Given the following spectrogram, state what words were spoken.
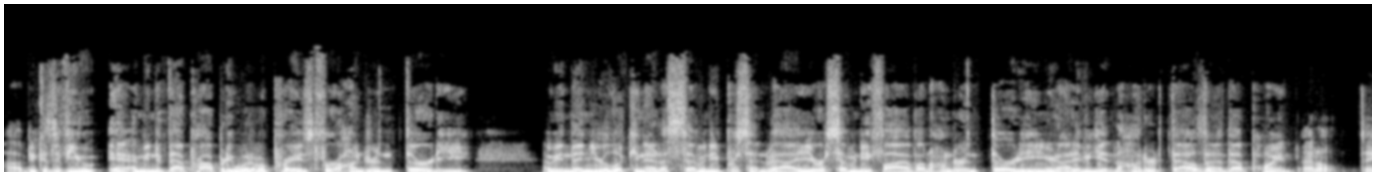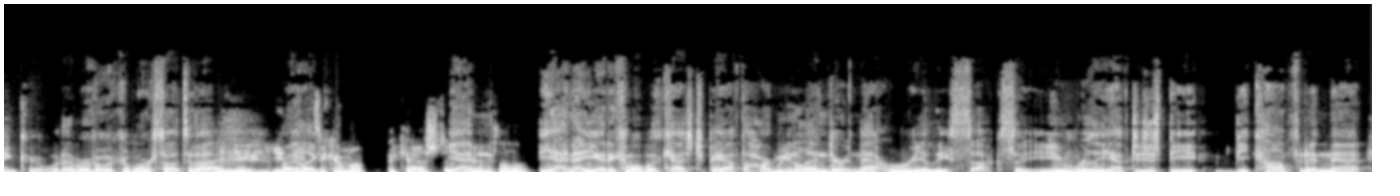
Uh, because if you, I mean, if that property would have appraised for 130, I mean, then you're looking at a 70% value or 75 on 130 and you're not even getting 100,000 at that point, I don't think, or whatever it works out to that. and you, you right? need like, to come up with cash to yeah, pay off the loan. Yeah, now you got to come up with cash to pay off the hard money lender and that really sucks. So you really have to just be, be confident in that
